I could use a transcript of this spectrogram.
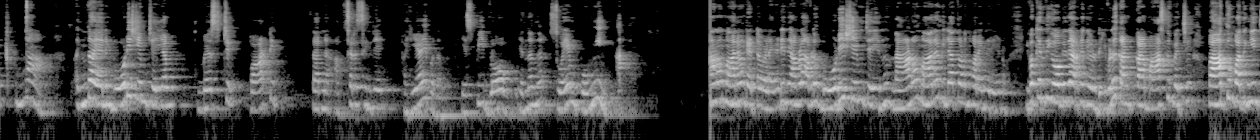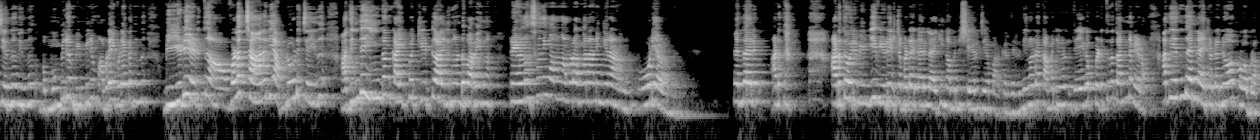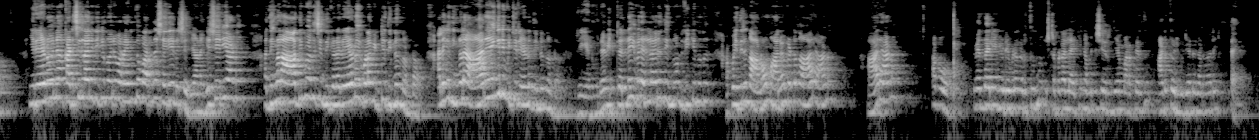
എന്തായാലും ബോഡി ഷെയിം ചെയ്യാം. ബെസ്റ്റ് പാർട്ടി അപ്സരസിന്റെ പര്യായ പദം എസ് പി ബ്ലോഗ് എന്നെന്ന് സ്വയം പൊങ്ങി. നാണോ മാനോ കെട്ടവളെ. എടി അവൾ അവൾ ബോഡി ഷെയിം ചെയ്യുന്നു. നാണോ മാനോ ഇല്ലാത്തവളെന്ന് പറയുന്നത് ചെയ്യണം ഇവക്ക് എന്ത് യോഗ്യത അർഹതയുണ്ട്? ഇവൾ മാസ്കും വെച്ച് പാത്തും പതുങ്ങിയും ചെന്ന് നിന്ന് മുമ്പിലും ബിമ്പിലും അവിടെ ഇവിടെയൊക്കെ നിന്ന് വീഡിയോ എടുത്ത് അവളെ ചാനലിൽ അപ്ലോഡ് ചെയ്ത് അതിന്റെ ഇൻകം കൈപ്പറ്റിയിട്ട് ആയിരുന്നുകൊണ്ട് പറയുന്നു രേണുസുനി വന്ന് അവിടെ അങ്ങനെയാണ് ഇങ്ങനെയാണെന്ന് ബോഡി അവിടെ എന്തായാലും അടുത്ത അടുത്ത ഒരു ഈ വീഡിയോ ഇഷ്ടപ്പെട്ട എല്ലാവരും ലൈക്കും കമന്റ് ഷെയർ ചെയ്യാൻ മറക്കരുത്. നിങ്ങളുടെ കമന്റുകൾ രേഖപ്പെടുത്തുക തന്നെ വേണം. അത് എന്ത് തന്നെ ആയിക്കോട്ടെ നോ പ്രോബ്ലം ഈ രേണുവിനെ കടിച്ചിടാനിരിക്കുന്നവർ പറയുന്നത് പറഞ്ഞ ശരിയല്ല ശരിയാണെങ്കിൽ ശരിയാണ്. നിങ്ങൾ ആദ്യമേ ഒന്ന് ചിന്തിക്കണം രേണു ഇവിടെ വിറ്റ് തിന്നുന്നുണ്ടോ? അല്ലെങ്കിൽ നിങ്ങളെ ആരെങ്കിലും വിറ്റ് രേണു തിന്നുന്നുണ്ടോ? രേണുവിനെ വിറ്റല്ലേ ഇവരെല്ലാവരും തിന്നുകൊണ്ടിരിക്കുന്നത്. അപ്പോൾ ഇതിന് നാണോ മാനോ കേട്ടത് ആരാണ്? ആരാണ്? അപ്പോൾ എന്തായാലും ഈ വീഡിയോ ഇവിടെ നിർത്തുന്നു. ഇഷ്ടപ്പെട്ട ലൈക്കും കമന്റ് ഷെയർ ചെയ്യാൻ മറക്കരുത്. അടുത്തൊരു വീഡിയോ കാണുന്നവരെ താങ്ക്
